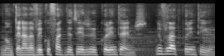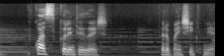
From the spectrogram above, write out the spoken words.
não tem nada a ver com o facto de eu ter 40 anos. Na verdade, 41, quase 42. Parabéns, Chico Mulher.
